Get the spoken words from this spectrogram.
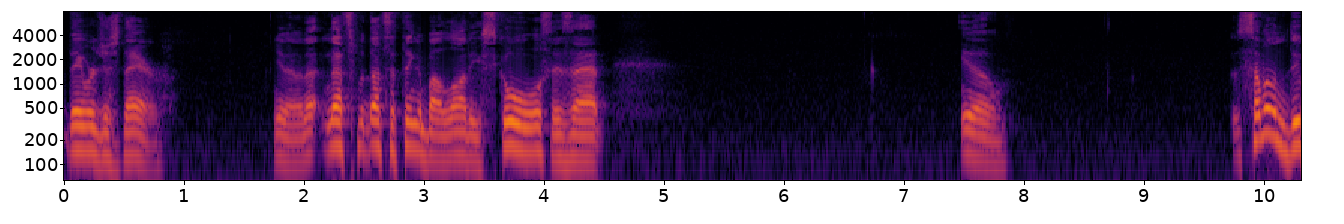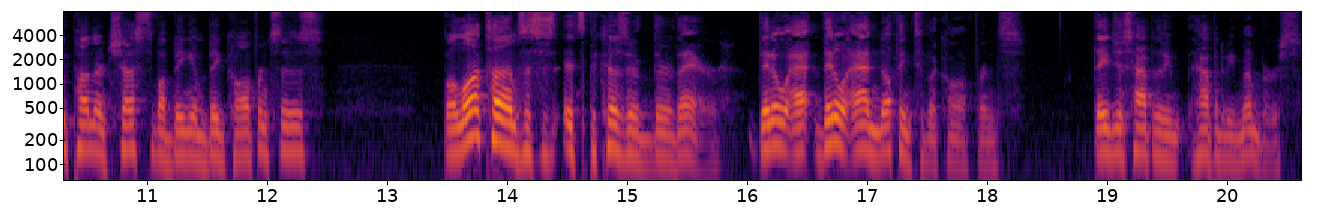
they were just there. You know, that, that's that's the thing about a lot of these schools is that you know some of them do pound their chests about being in big conferences, but a lot of times it's just it's because they're they're there. They don't add, they don't add nothing to the conference. They just happen to be happen to be members,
